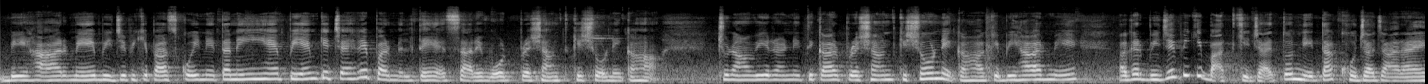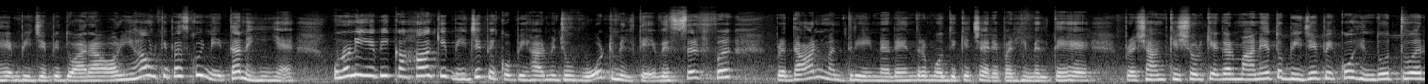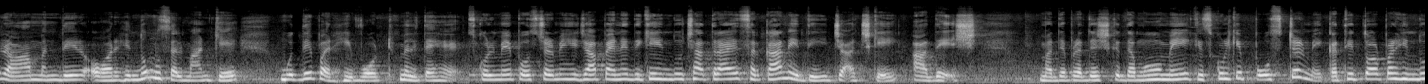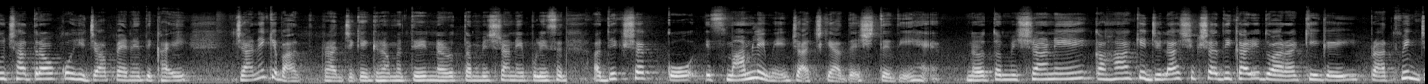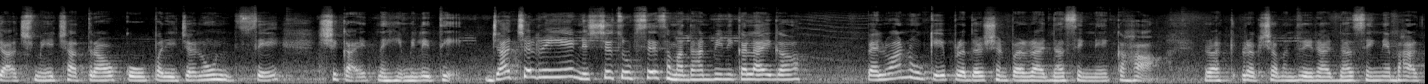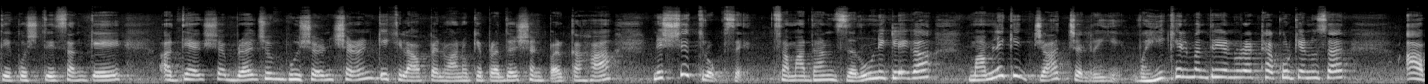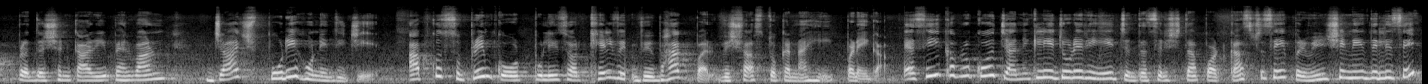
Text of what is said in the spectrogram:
बिहार में बीजेपी के पास कोई नेता नहीं है। पीएम के चेहरे पर मिलते हैं सारे वोट, प्रशांत किशोर ने कहा। चुनावी रणनीतिकार प्रशांत किशोर ने कहा कि बिहार में अगर बीजेपी की बात की जाए तो नेता खोजा जा रहा है बीजेपी द्वारा और यहाँ उनके पास कोई नेता नहीं है। उन्होंने ये भी कहा कि बीजेपी को बिहार में जो वोट मिलते हैं, वे सिर्फ़ प्रधानमंत्री नरेंद्र मोदी के चेहरे पर ही मिलते हैं। प्रशांत किशोर की अगर माने तो बीजेपी को हिंदुत्व, राम मंदिर और हिंदू मुसलमान के मुद्दे पर ही वोट मिलते हैं। स्कूल में पोस्टर में हिजाब पहने दिखी हिंदू छात्राएँ, सरकार ने दी जाँच के आदेश। मध्य प्रदेश के दमोह में एक स्कूल के पोस्टर में कथित तौर पर हिंदू छात्राओं को हिजाब पहने दिखाई जाने के बाद राज्य के गृह मंत्री नरोत्तम मिश्रा ने पुलिस अधीक्षक को इस मामले में जाँच के आदेश दे दिए हैं। नरोत्तम मिश्रा ने कहा कि जिला शिक्षा अधिकारी द्वारा की गई प्राथमिक जाँच में छात्राओं को परिजनों से शिकायत नहीं मिली थी। जाँच चल रही है, निश्चित रूप से समाधान भी निकल आएगा। पहलवानों के प्रदर्शन पर राजनाथ सिंह ने कहा रक्षा मंत्री राजनाथ सिंह ने भारतीय कुश्ती संघ के अध्यक्ष ब्रजभूषण शरण के खिलाफ पहलवानों के प्रदर्शन पर कहा, निश्चित रूप से समाधान ज़रूर निकलेगा। मामले की जाँच चल रही है। वहीं खेल मंत्री अनुराग ठाकुर के अनुसार, आप प्रदर्शनकारी पहलवान, जाँच पूरी होने दीजिए। आपको सुप्रीम कोर्ट, पुलिस और खेल विभाग पर विश्वास तो करना ही पड़ेगा। ऐसी ही खबरों को जानने के लिए जुड़े रहिए जनता सरिश्ता पॉडकास्ट से। प्रवीण सिंह, नई दिल्ली से।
